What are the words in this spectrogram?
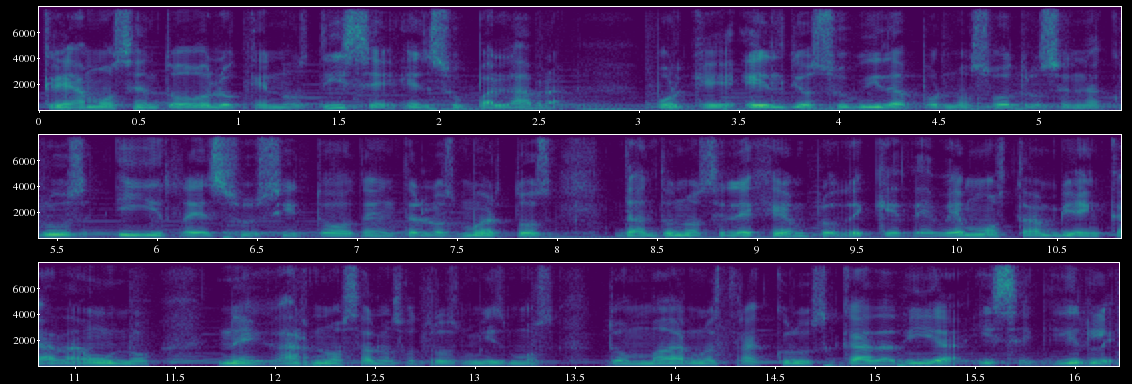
creamos en todo lo que nos dice en su palabra, porque Él dio su vida por nosotros en la cruz y resucitó de entre los muertos, dándonos el ejemplo de que debemos también cada uno negarnos a nosotros mismos, tomar nuestra cruz cada día y seguirle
